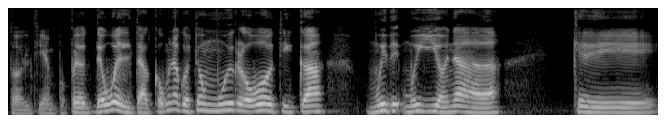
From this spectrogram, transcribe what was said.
todo el tiempo. Pero de vuelta, como una cuestión muy robótica, muy, de- muy guionada, que,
